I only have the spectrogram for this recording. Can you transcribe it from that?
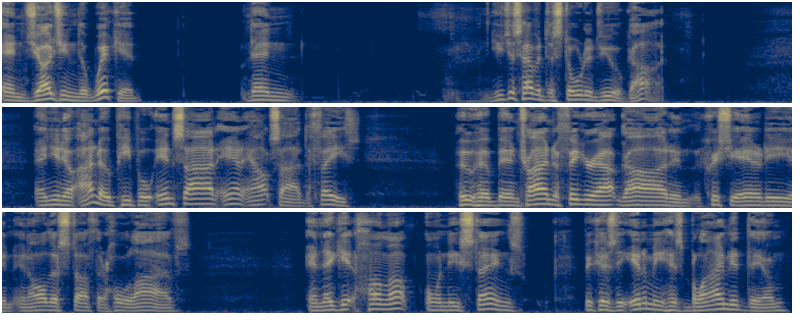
and judging the wicked, then you just have a distorted view of God. And, you know, I know people inside and outside the faith who have been trying to figure out God and Christianity and, and all this stuff their whole lives. And they get hung up on these things because the enemy has blinded them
